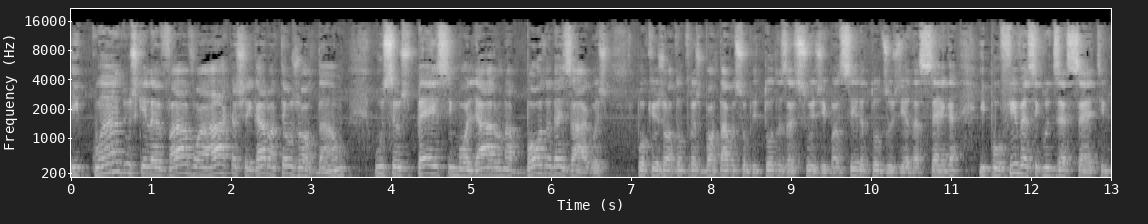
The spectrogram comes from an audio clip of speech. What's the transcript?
E quando os que levavam a arca chegaram até o Jordão, os seus pés se molharam na borda das águas porque o Jordão transbordava sobre todas as suas ribanceiras todos os dias da cega. E por fim, versículo 17:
